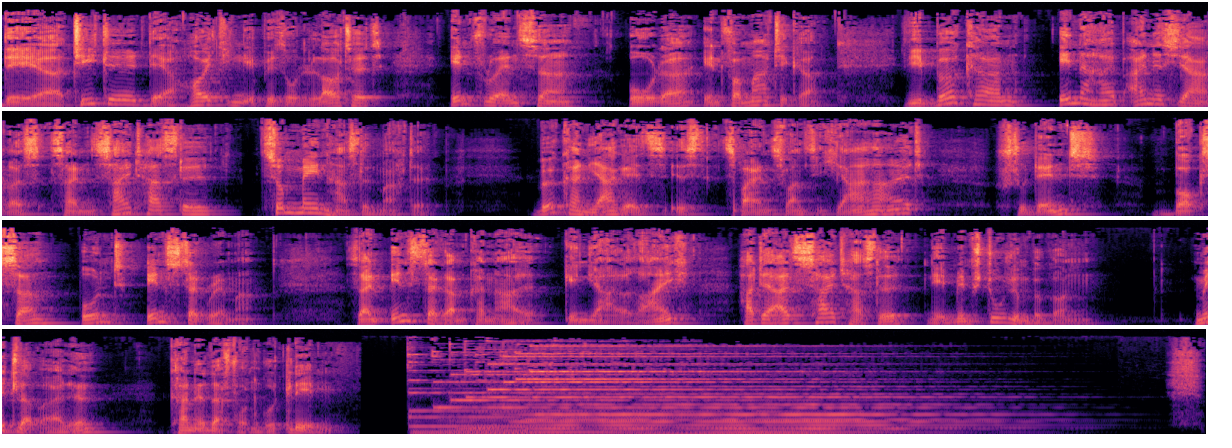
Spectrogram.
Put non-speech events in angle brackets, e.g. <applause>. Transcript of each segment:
Der Titel der heutigen Episode lautet Influencer oder Informatiker. Wie Birkan innerhalb eines Jahres seinen Side-Hustle zum Main-Hustle machte. Birkan Jagetz ist 22 Jahre alt, Student, Boxer und Instagrammer. Sein Instagram-Kanal Genial Reich hat er als Side-Hustle neben dem Studium begonnen. Mittlerweile kann er davon gut leben.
